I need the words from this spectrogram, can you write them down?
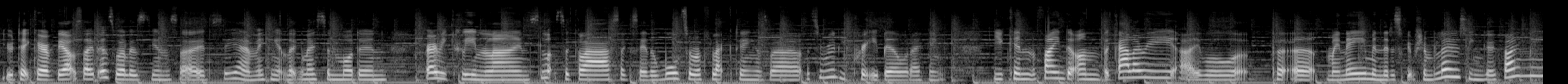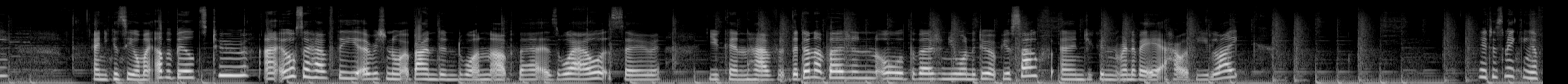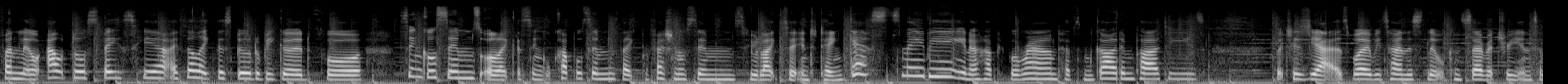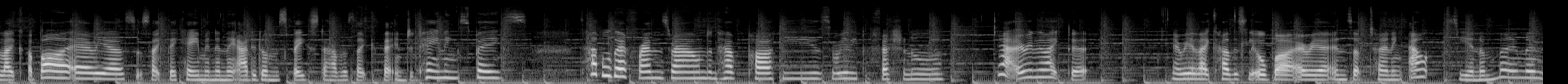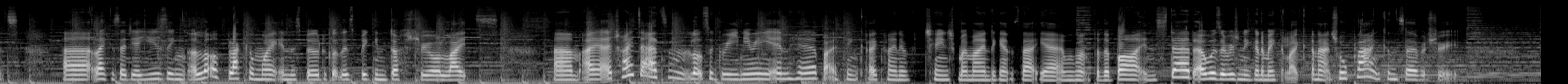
would take care of the outside as well as the inside. So yeah, making it look nice and modern, very clean lines, lots of glass, like I say, the water reflecting as well. It's a really pretty build, I think. You can find it on the gallery. I will put uh, my name in the description below so you can go find me. And you can see all my other builds too. I also have the original abandoned one up there as well, so you can have the done up version or the version you want to do up yourself and you can renovate it however you like. Yeah, just making a fun little outdoor space here. I feel like this build would be good for single sims or like a single couple sims, like professional sims who like to entertain guests maybe, you know, have people around, have some garden parties. Which is, yeah, is where we turn this little conservatory into like a bar area. So it's like they came in and they added on the space to have as like their entertaining space. To have all their friends round and have parties, really professional. Yeah, I really liked it. I really like how this little bar area ends up turning out, see in a moment. Uh, like I said, yeah, using a lot of black and white in this build. We've got those big industrial lights. Um, I, I, tried to add some lots of greenery in here, but I think I kind of changed my mind against that, yeah, and we went for the bar instead. I was originally going to make it like an actual plant conservatory.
